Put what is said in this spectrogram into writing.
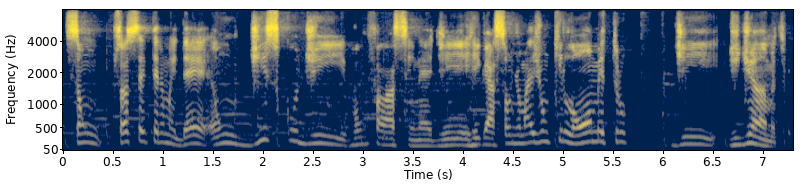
são só você ter uma ideia, é um disco de, vamos falar assim, né, de irrigação de mais de um quilômetro de, de diâmetro.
